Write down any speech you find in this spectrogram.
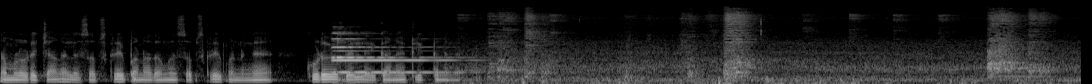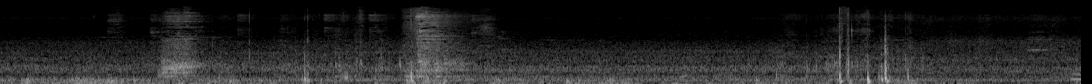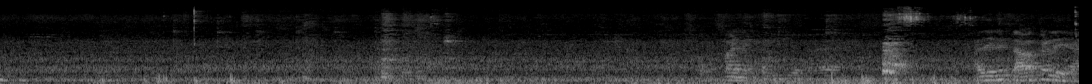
நம்மளோட சேனலை சப்ஸ்கிரைப் பண்ணாதவங்க சப்ஸ்கிரைப் பண்ணுங்கள் கூடவே பெல் ஐக்கானை கிளிக் பண்ணுங்கள் 你扫个嘞？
